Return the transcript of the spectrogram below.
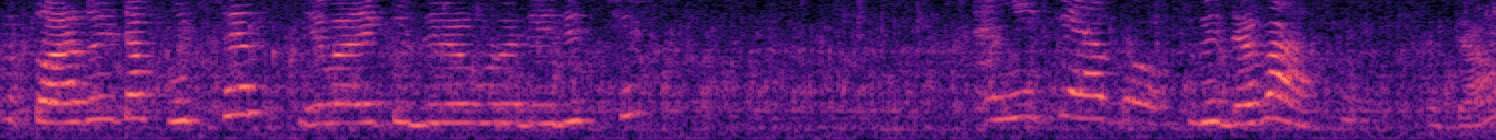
তো তরকারিটা এবার একটু জিরের গুঁড়ো দিয়ে দিচ্ছি। আমি তুমি দেবা? দাও।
